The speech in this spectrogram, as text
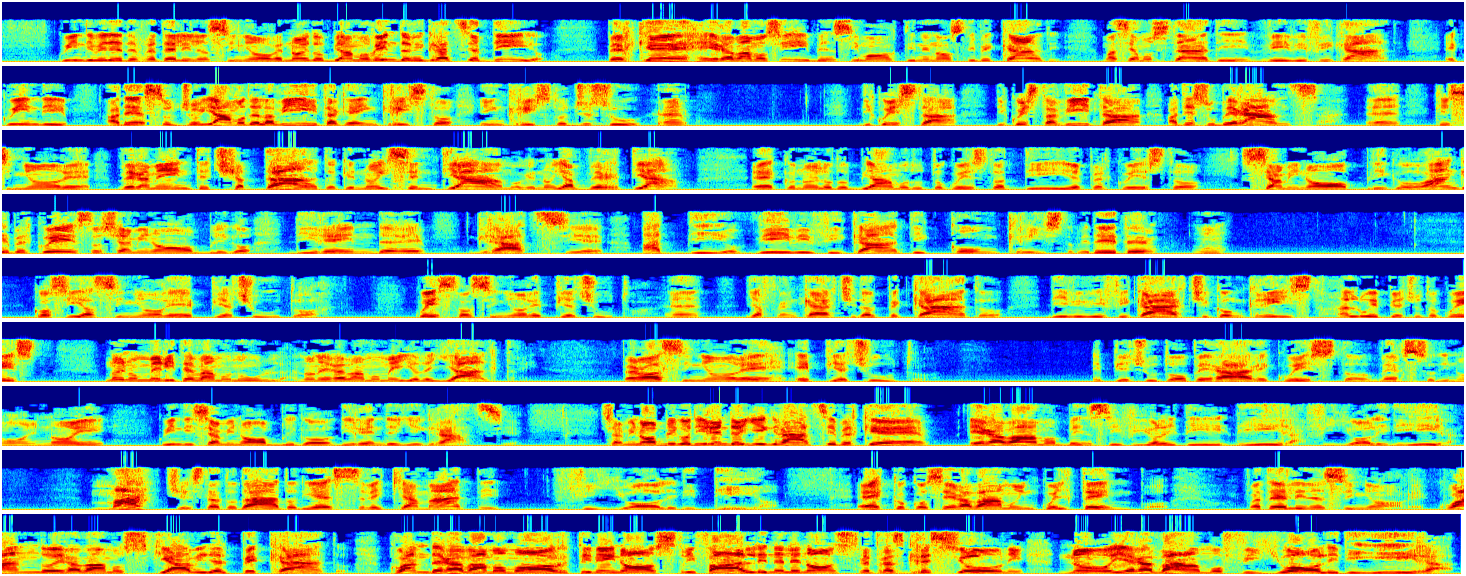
Quindi vedete, fratelli nel Signore, noi dobbiamo rendere grazie a Dio perché eravamo sì, bensì morti nei nostri peccati, ma siamo stati vivificati. E quindi adesso gioiamo della vita che è in Cristo, in Cristo Gesù, eh? di, questa, di, questa, vita ad esuberanza eh? che il Signore veramente ci ha dato, che noi sentiamo, che noi avvertiamo. Ecco, noi lo dobbiamo tutto questo a Dio e per questo siamo in obbligo, anche per questo siamo in obbligo di rendere grazie a Dio, vivificati con Cristo. Vedete? Mm? Così al Signore è piaciuto, questo al Signore è piaciuto, eh? di affrancarci dal peccato, di vivificarci con Cristo, a Lui è piaciuto questo noi non meritavamo nulla, non eravamo meglio degli altri, però al Signore è piaciuto, è piaciuto operare questo verso di noi. Noi quindi siamo in obbligo di rendergli grazie. Siamo in obbligo di rendergli grazie perché eravamo bensì figlioli di, di ira, figlioli di ira, ma ci è stato dato di essere chiamati figlioli di Dio. Ecco cos'eravamo in quel tempo. Fratelli nel Signore, quando eravamo schiavi del peccato, quando eravamo morti nei nostri falli, nelle nostre trasgressioni, noi eravamo figliuoli di ira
